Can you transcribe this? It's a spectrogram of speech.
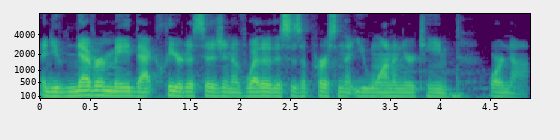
and you've never made that clear decision of whether this is a person that you want on your team or not.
